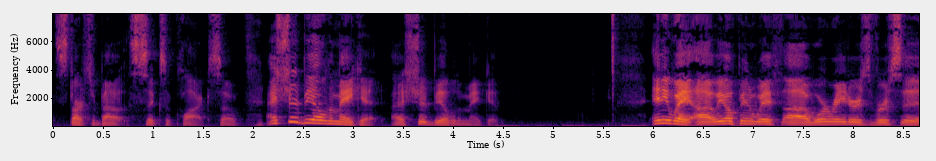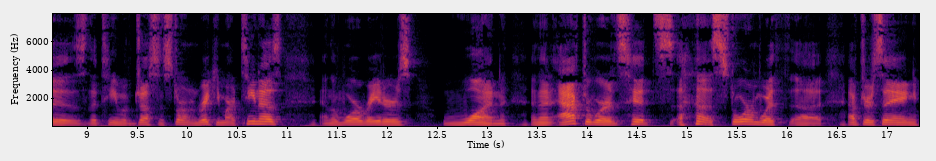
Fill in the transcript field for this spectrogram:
starts about six o'clock. So I should be able to make it. I should be able to make it. Anyway, uh, we open with uh, War Raiders versus the team of Justin Storm and Ricky Martinez, and the War Raiders won. And then afterwards hits uh, Storm with, uh, after saying,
